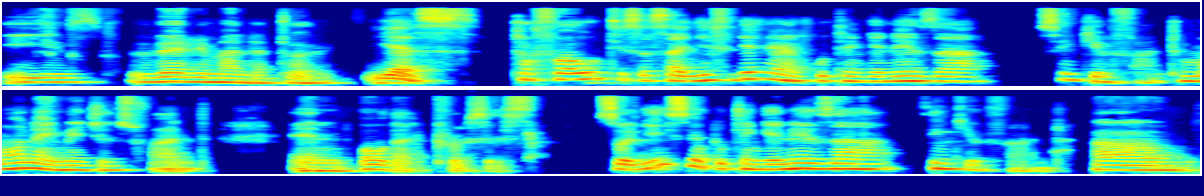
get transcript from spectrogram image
is very mandatory. Yes, tofauti sasa, jinsi gani ya kutengeneza sinking fund. Tumeona emergency fund and all that process. So jinsi ya kutengeneza sinking fund. Um,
